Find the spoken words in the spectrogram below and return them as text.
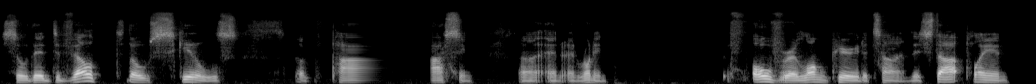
so they developed those skills of passing uh, and, and running over a long period of time. They start playing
